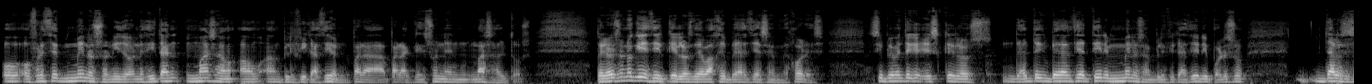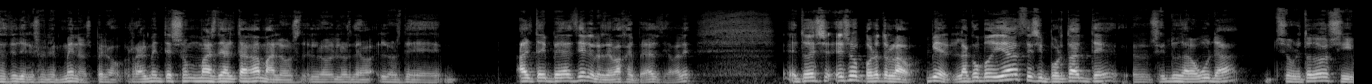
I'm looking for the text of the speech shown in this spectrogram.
ofrecen menos sonido, necesitan más amplificación para, para, que suenen más altos. Pero eso no quiere decir que los de baja impedancia sean mejores. Simplemente es que los de alta impedancia tienen menos amplificación y por eso da la sensación de que suenen menos. Pero realmente son más de alta gama los, los, de, los de alta impedancia que los de baja impedancia, ¿vale? Entonces, eso por otro lado. Bien, la comodidad es importante, sin duda alguna, sobre todo si,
